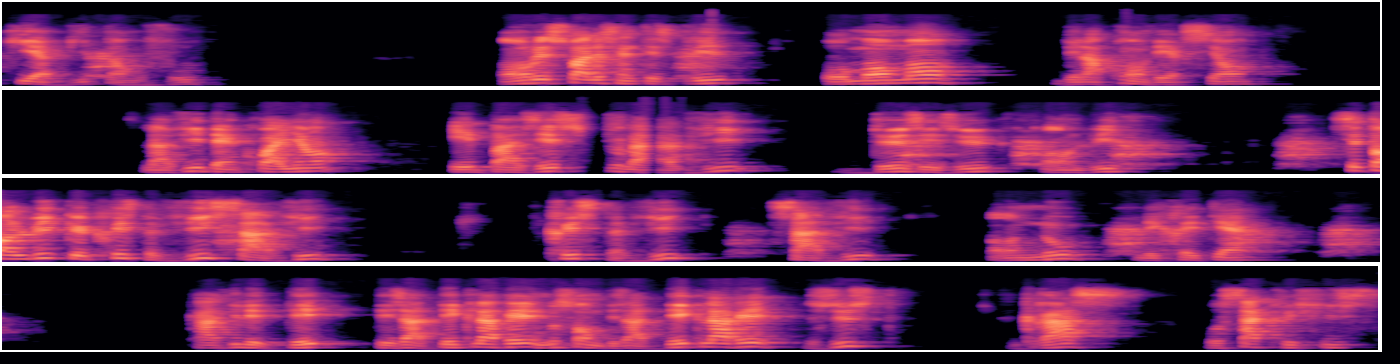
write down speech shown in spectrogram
qui habite en vous. On reçoit le Saint-Esprit au moment de la conversion. La vie d'un croyant est basée sur la vie de Jésus en lui. C'est en lui que Christ vit sa vie. Christ vit sa vie en nous, les chrétiens. Car il est déjà déclaré, nous sommes déjà déclarés justes grâce au sacrifice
